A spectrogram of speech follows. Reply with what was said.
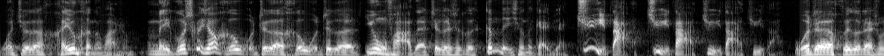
我觉得很有可能发生。美国撤销核武，这个核武这个用法的，这个是个根本性的改变，巨大、巨大、巨大、巨大。我这回头再说。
